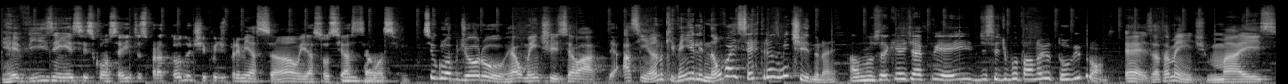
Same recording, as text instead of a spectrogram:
revisem esses conceitos pra todo tipo de premiação e associação, Uhum. assim. Se o Globo de Ouro realmente, sei lá, assim, ano que vem ele não vai ser transmitido, né? A não ser que a FBA decide botar no YouTube e pronto. É, exatamente. Mas,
